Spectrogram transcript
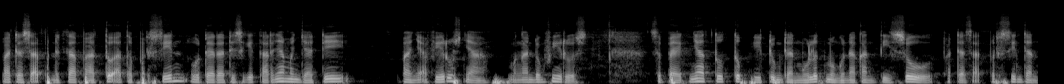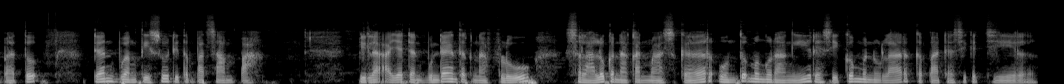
Pada saat penderita batuk atau bersin, udara di sekitarnya menjadi banyak virusnya, mengandung virus. Sebaiknya tutup hidung dan mulut menggunakan tisu pada saat bersin dan batuk dan buang tisu di tempat sampah. Bila ayah dan bunda yang terkena flu, selalu kenakan masker untuk mengurangi resiko menular kepada si kecil.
